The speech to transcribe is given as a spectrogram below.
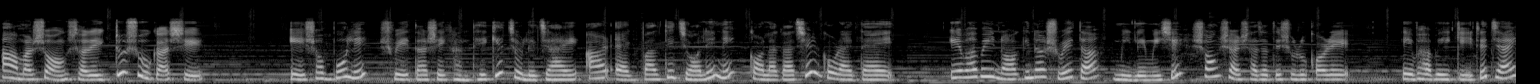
আমার সংসারে একটু সুখ আসে। এসব বলে শ্বেতা সেখান থেকে চলে যায় আর এক বালতি জল এনে কলা গাছের গোড়ায় দেয়। এভাবেই নগিন আর শ্বেতা মিলেমিশে সংসার সাজাতে শুরু করে। এভাবেই কেটে যায়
